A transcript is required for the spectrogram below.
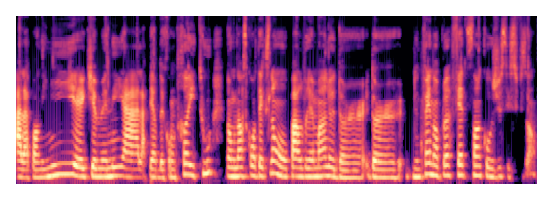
à la pandémie euh, qui a mené à la perte de contrat et tout. Donc, dans ce contexte-là, on parle vraiment d'une fin d'emploi faite sans cause juste et suffisante.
